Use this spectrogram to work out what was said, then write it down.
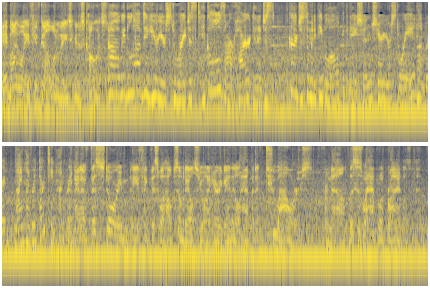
Hey, by the way, if you've got one of these, you can just call us. Oh, we'd love to hear your story. Just tickles our heart and it just encourages so many people all over the nation. Share your story 800 900 1300. And if this story, you think this will help somebody else, you want to hear it again, it'll happen in two hours from now. This is what happened with Brian, listen to it.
